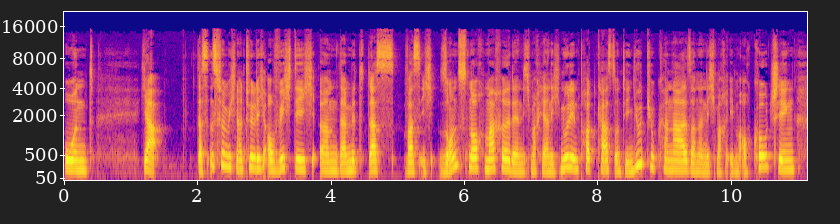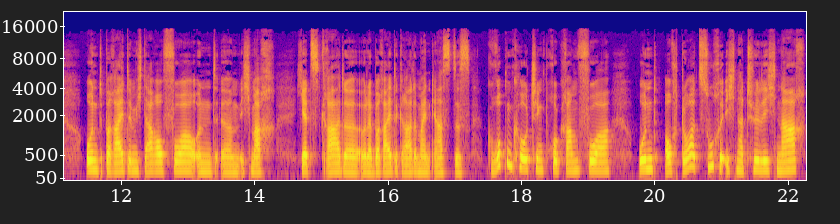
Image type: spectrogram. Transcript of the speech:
Und ja, das ist für mich natürlich auch wichtig, ähm, damit das, was ich sonst noch mache, denn ich mache ja nicht nur den Podcast und den YouTube-Kanal, sondern ich mache eben auch Coaching und bereite mich darauf vor und ähm, ich mache jetzt gerade oder bereite gerade mein erstes Gruppencoaching-Programm vor und auch dort suche ich natürlich nach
